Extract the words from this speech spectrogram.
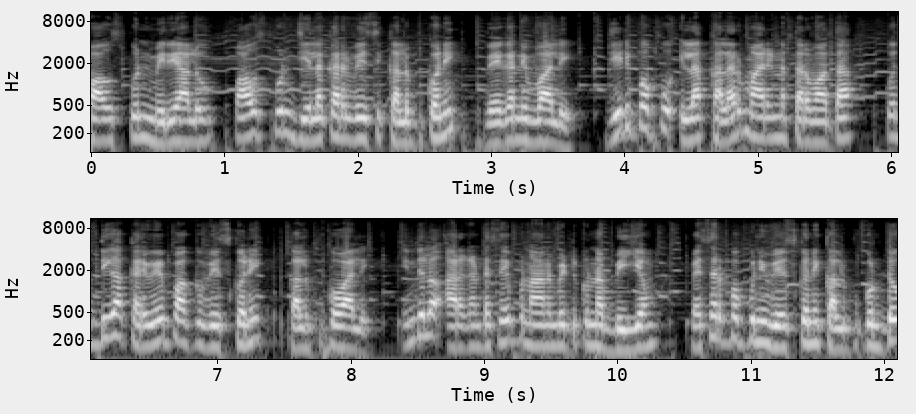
పావు స్పూన్ మిరియాలు పావు స్పూన్ జీలకర్ర వేసి కలుపుకొని వేగనివ్వాలి. జీడిపప్పు ఇలా కలర్ మారిన తర్వాత కొద్దిగా కరివేపాకు వేసుకొని కలుపుకోవాలి. ఇందులో అరగంట సేపు నానబెట్టుకున్న బియ్యం పెసరపప్పుని వేసుకొని కలుపుకుంటూ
